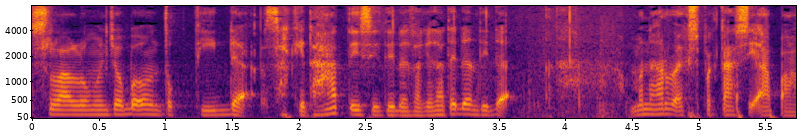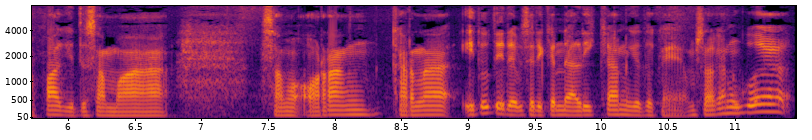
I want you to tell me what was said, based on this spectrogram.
selalu mencoba untuk tidak sakit hati sih. Tidak sakit hati dan tidak menaruh ekspektasi apa-apa gitu sama sama orang karena itu tidak bisa dikendalikan gitu kayak misalkan gue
